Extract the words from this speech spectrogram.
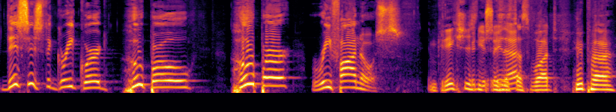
This is the Greek word hupo, rephanos. Im Griechischen ist es that? das Wort Hyper,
